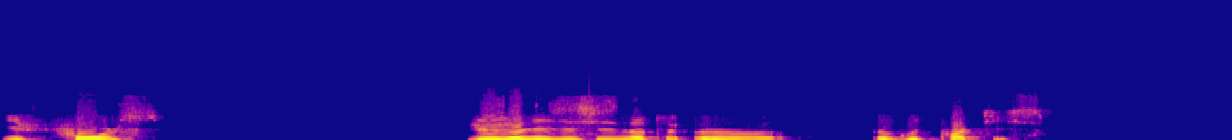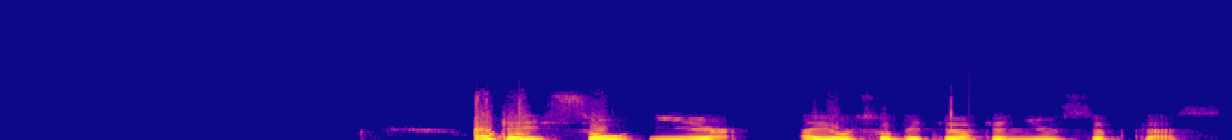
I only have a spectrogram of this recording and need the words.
if false, usually this is not a, a good practice. Okay, so here I also better can use subclass.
